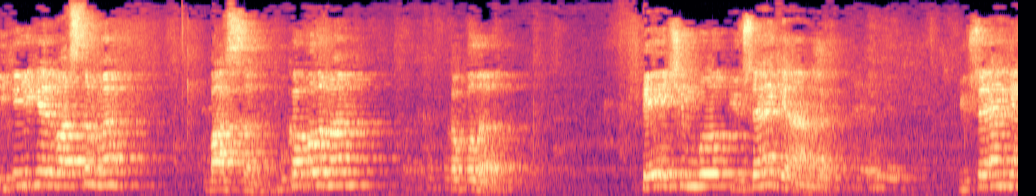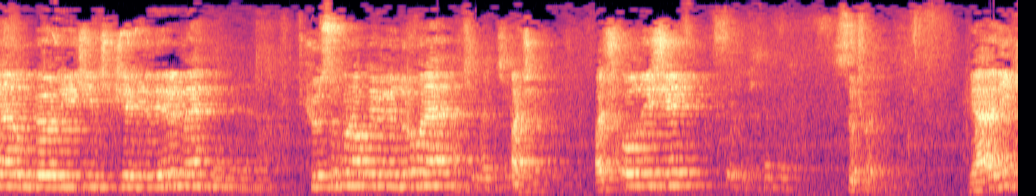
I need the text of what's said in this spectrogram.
İkinci kere bastım mı? Bastım. Bu kapalı mı? Kapalı. P için bu yükselen kenar mı? Yükselen kenarı bu gördüğü için çıkışa bir verir mi? Q 0.1'in durumu ne? Açık. Açık. Açık olduğu için Sıfır sıfır. 0. Geldik.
